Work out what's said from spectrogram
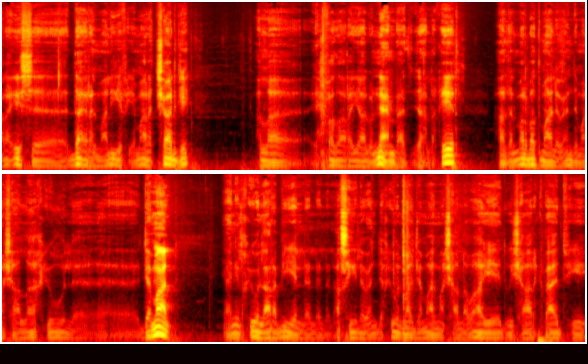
رئيس الدائرة المالية في إمارة شارجة. الله يحفظها ريال والنعم بعد جزاه الله خير. هذا المربط ماله وعنده ما شاء الله خيول آه، جمال. يعني الخيول العربية ال- ال- الأصيلة وعنده خيول مال جمال ما شاء الله وايد ويشارك بعد في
